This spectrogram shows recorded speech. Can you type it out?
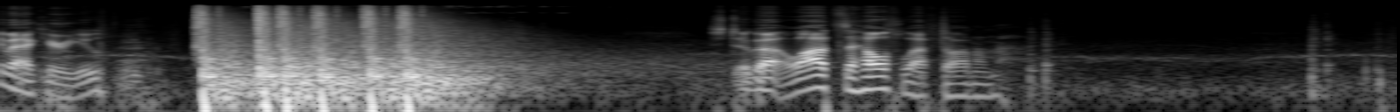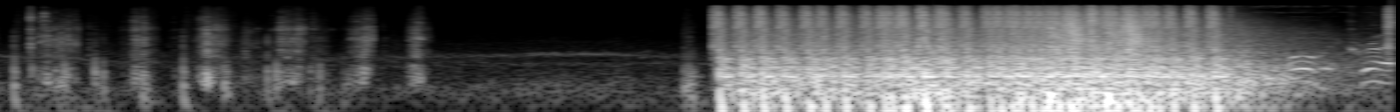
Get back here, you. Still got lots of health left on him. Holy crap.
